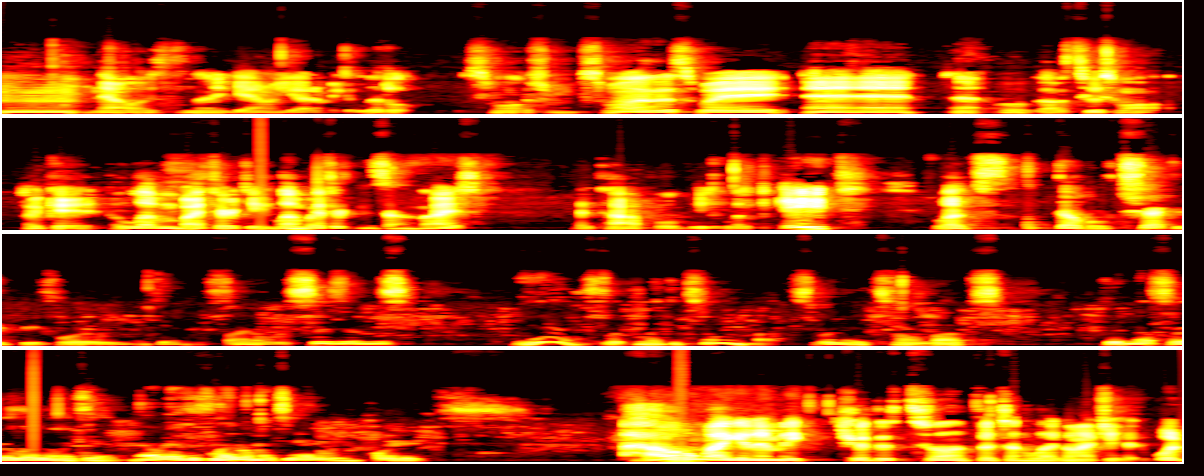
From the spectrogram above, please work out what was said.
Mm, no, then again, we gotta make it a little smaller, smaller this way, and, uh, oh, that was too small. Okay, 11 by 13. 11 by 13 sounds nice. The top will be like 8. Let's double check it before we make any final decisions. Yeah, it's looking like a filling box. Looking like a filling box. Good enough for a Lego Magic Now we have this Lego Head we imported how am I going to make sure this filling fits on a Lego Magic Head? What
